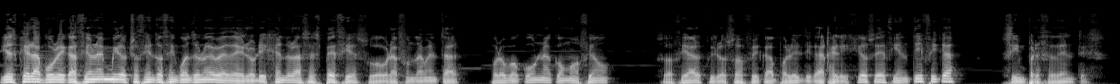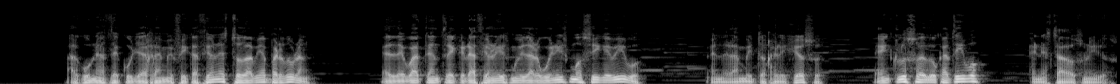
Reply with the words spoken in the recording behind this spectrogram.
Y es que la publicación en 1859 de El origen de las especies, su obra fundamental, provocó una conmoción social, filosófica, política, religiosa y científica sin precedentes, algunas de cuyas ramificaciones todavía perduran. El debate entre creacionismo y darwinismo sigue vivo, en el ámbito religioso e incluso educativo en Estados Unidos.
